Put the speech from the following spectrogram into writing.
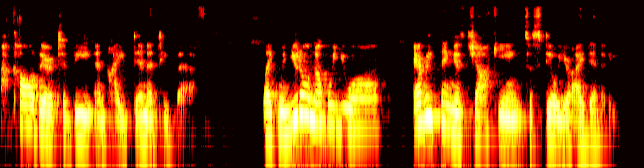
I call there to be an identity theft. Like when you don't know who you are, everything is jockeying to steal your identity.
